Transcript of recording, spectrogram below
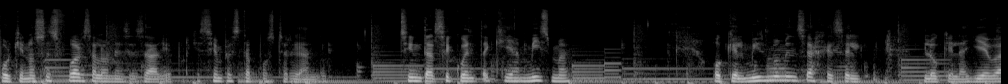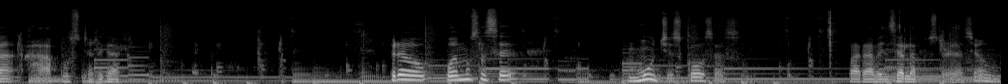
porque no se esfuerza lo necesario, porque siempre está postergando, sin darse cuenta que ella misma o que el mismo mensaje es el, lo que la lleva a postergar. Pero podemos hacer muchas cosas para vencer la postergación.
